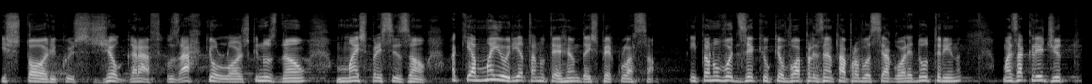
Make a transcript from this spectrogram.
históricos, geográficos, arqueológicos que nos dão mais precisão. Aqui a maioria está no terreno da especulação. Então não vou dizer que o que eu vou apresentar para você agora é doutrina, mas acredito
